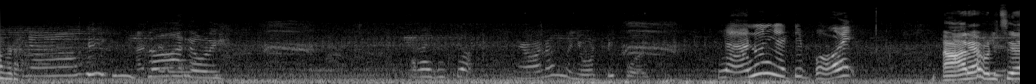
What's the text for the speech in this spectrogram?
അവിടെ. ഞാനും ഞെട്ടിപ്പോയി. ആരാ വിളിച്ചേ?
